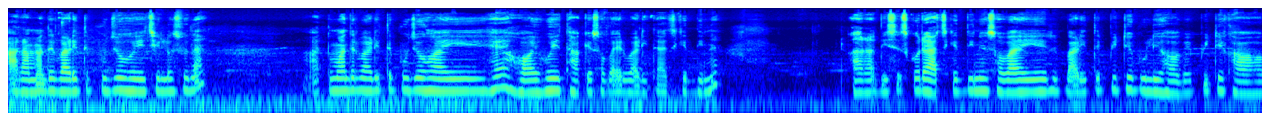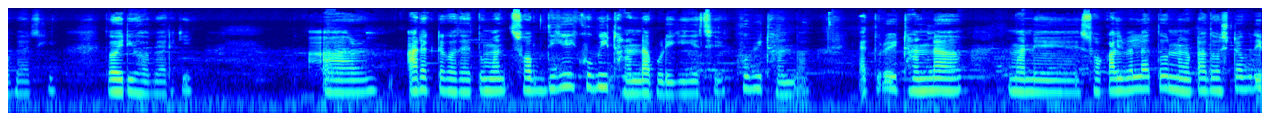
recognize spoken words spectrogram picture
আর আমাদের বাড়িতে পুজো হয়েছিল সুধা। আর তোমাদের বাড়িতে পুজো হয় হ্যাঁ হয়, হয়ে থাকে সবাইয়ের বাড়িতে আজকের দিনে। আর বিশেষ করে আজকের দিনে সবাইয়ের বাড়িতে পিঠে পুলি হবে, পিঠে খাওয়া হবে আর কি তৈরি হবে আর কি। আর আর একটা কথা তোমার সব দিকেই খুবই ঠান্ডা পড়ে গিয়েছে, খুবই ঠান্ডা। এতটাই ঠান্ডা মানে সকালবেলা তো নটা, দশটা অবধি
